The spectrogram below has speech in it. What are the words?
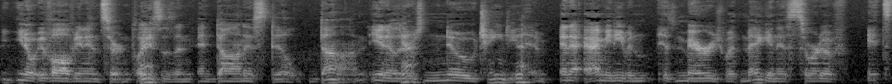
you know evolving in certain places, and, and Don is still Don. You know, Yeah. there's no changing Yeah. him. And I, I mean, even his marriage with Megan is sort of it's.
